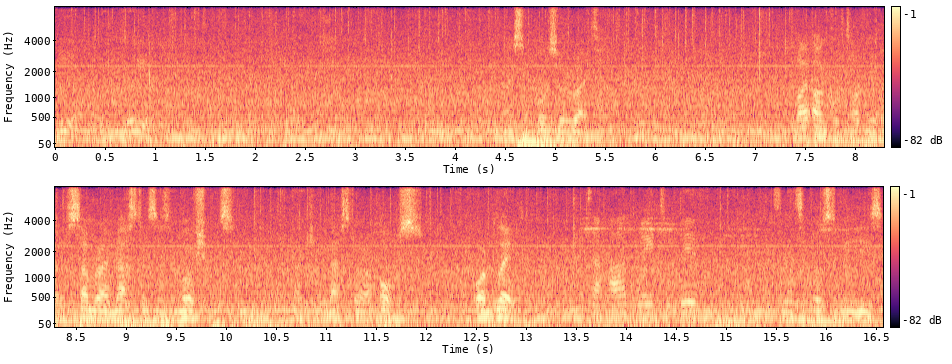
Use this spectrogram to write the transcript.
feel, do you? I suppose you're right. My uncle taught me that a samurai masters his emotions, like you master a horse or a blade. It's a hard way to live. It's not supposed to be easy.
